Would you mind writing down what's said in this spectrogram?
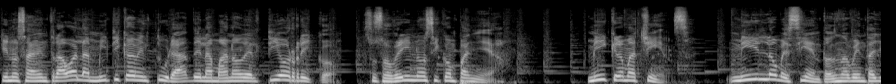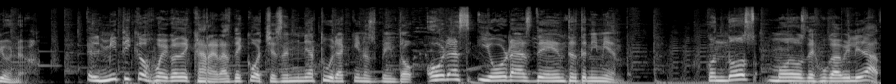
que nos adentraba a la mítica aventura de la mano del tío rico, sus sobrinos y compañía. Micro Machines, 1991. El mítico juego de carreras de coches en miniatura que nos brindó horas y horas de entretenimiento, con dos modos de jugabilidad,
